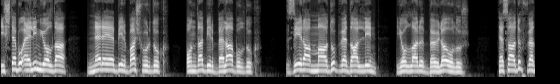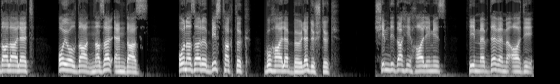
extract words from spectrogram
İşte bu elim yolda, nereye bir başvurduk, onda bir bela bulduk. Zira mağdup ve dallin, yolları böyle olur. Tesadüf ve dalalet, o yolda nazar endaz. O nazarı biz taktık, bu hale böyle düştük. Şimdi dahi halimiz ki mebde ve meadi,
